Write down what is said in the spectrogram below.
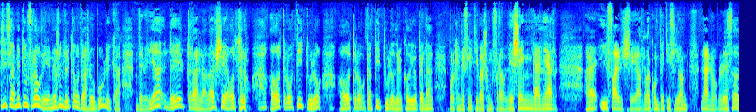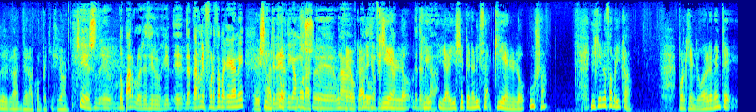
es sinceramente un fraude, no es un delito contra la salud pública. Debería de trasladarse a otro, a otro título, a otro capítulo del Código Penal, porque en definitiva es un fraude, es engañar eh, y falsear la competición, la nobleza de la, competición. Sí, es eh, doparlo, es decir, eh, darle fuerza para que gane sin tener, digamos, una Pero condición física determinada. y ahí se penaliza quien lo usa y quien lo fabrica porque indudablemente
